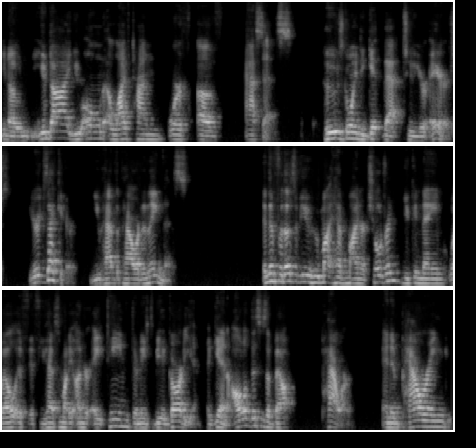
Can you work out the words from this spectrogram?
You know, you die, you own a lifetime worth of assets. Who's going to get that to your heirs? Your executor you have the power to name this. And then for those of you who might have minor children, you can name, well, if, if you have somebody under 18, there needs to be a guardian. Again, all of this is about power and empowering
